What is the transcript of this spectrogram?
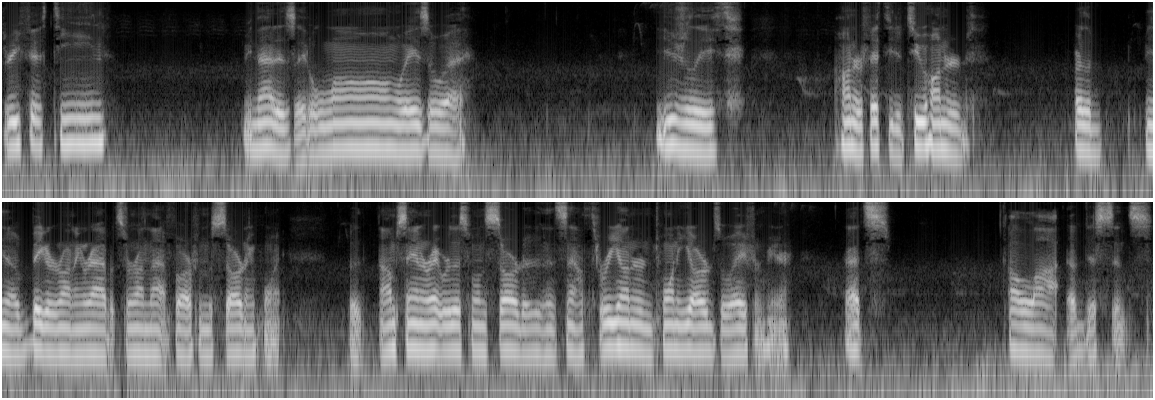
315. I mean, that is a long ways away. Usually 150 to 200 or the you know bigger running rabbits to run that far from the starting point. But I'm standing right where this one started, and it's now 320 yards away from here. That's a lot of distance.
